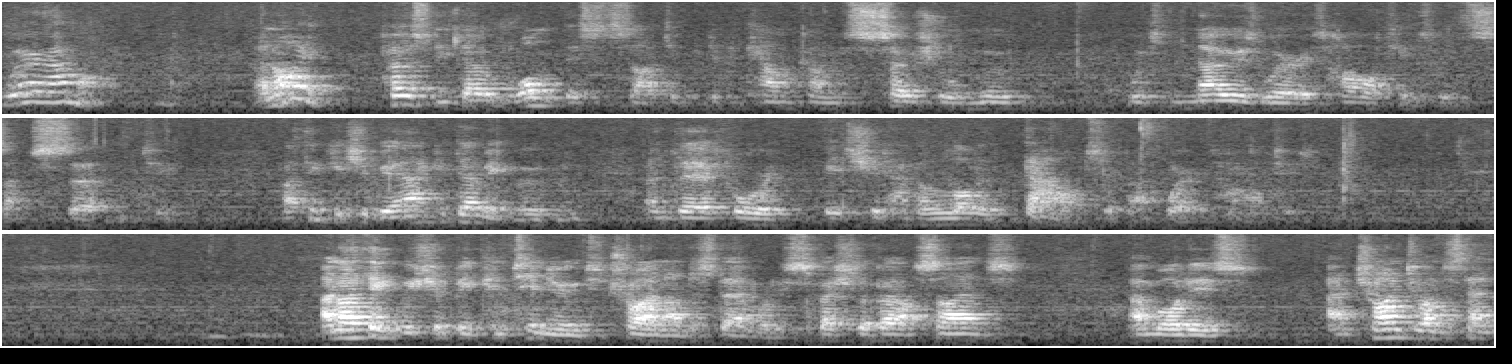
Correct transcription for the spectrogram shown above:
Where am I? And I personally don't want this society to become a kind of social movement which knows where its heart is with such certainty. I think it should be an academic movement, and therefore it, should have a lot of doubts about where its heart is. And I think we should be continuing to try and understand what is special about science and what is, and trying to understand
